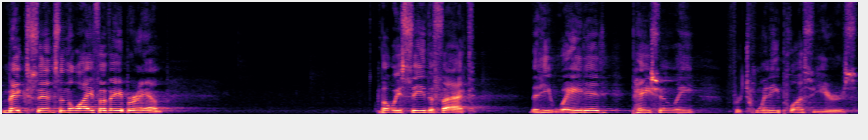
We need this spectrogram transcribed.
make sense in the life of Abraham. But we see the fact that he waited patiently for 20 plus years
